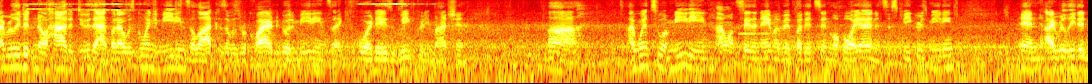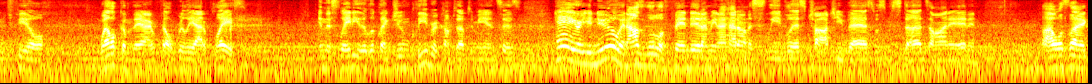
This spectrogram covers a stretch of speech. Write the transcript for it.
I really didn't know how to do that, but I was going to meetings a lot because I was required to go to meetings like four days a week pretty much. And uh, I went to a meeting, I won't say the name of it, but it's in La Jolla and it's a speakers meeting. And I really didn't feel welcome there. I felt really out of place. And this lady that looked like June Cleaver comes up to me and says, Hey, are you new? And I was a little offended. I mean, I had on a sleeveless Chachi vest with some studs on it. And I was like,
